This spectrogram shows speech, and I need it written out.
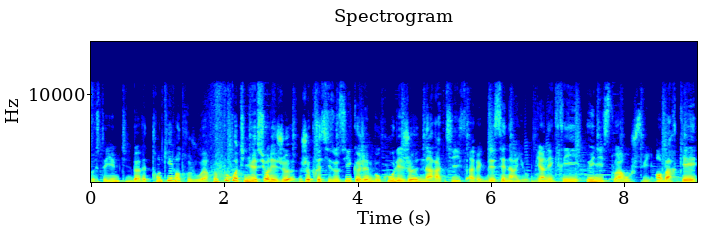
on une petite bavette tranquille entre joueurs. Donc pour continuer sur les jeux, je précise aussi que j'aime beaucoup les jeux narratifs avec des scénarios bien écrits, une histoire où je suis embarqué,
